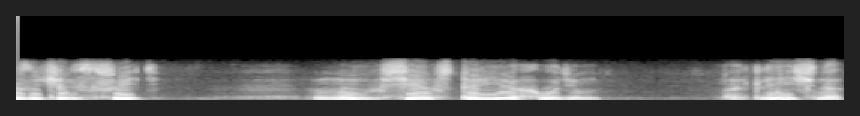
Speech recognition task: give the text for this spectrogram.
разучились шить? Мы все в старье ходим. Отлично.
